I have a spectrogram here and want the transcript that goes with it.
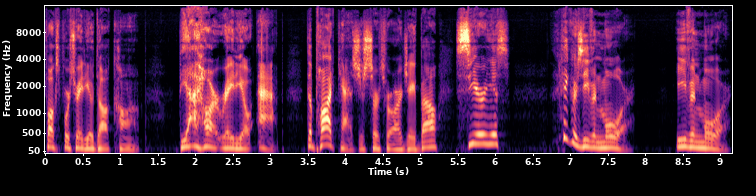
foxsportsradio.com, the iHeartRadio app, the podcast. Just search for RJ Bell. Serious. I think there's even more, even more.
